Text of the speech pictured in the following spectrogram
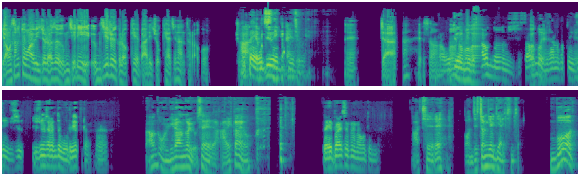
영상 통화 위주라서 음질이 음질을 그렇게 많이 좋게 하진 않더라고. 좀, 아, 그러니까 오디오- 알지 우리. 예. 자, 해서 아, 뭐 오디오, 넘어가. 사운드 온이지. 사운드 뭐야. 온이라는 것도 이제 요즘, 요즘 사람들 모르겠구나. 아, 사운드 올리라는 걸 요새 알까요? 외바에서는 나오던. 아체래 언제적 얘기야 진짜. 뭐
